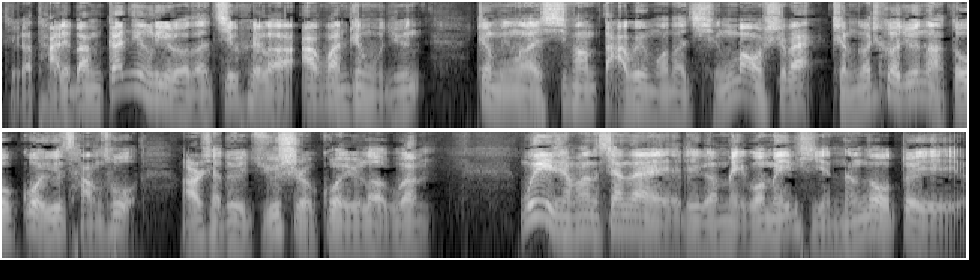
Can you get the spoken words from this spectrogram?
这个塔利班干净利落地击溃了阿富汗政府军。证明了西方大规模的情报失败，整个撤军呢都过于仓促，而且对局势过于乐观。为什么呢？现在这个美国媒体能够对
